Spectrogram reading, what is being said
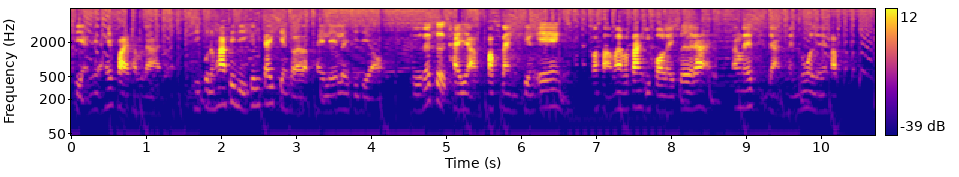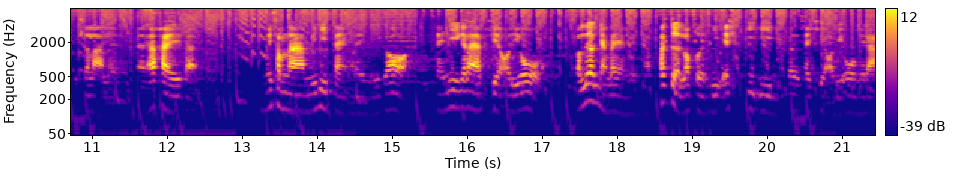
เสียงเนี่ยให้ไฟล์ธรรมดา มีคุณภาพที่ดีขึ้นใกล้เคียงกับระดับไฮเรสเลยทีเดียว หรือถ้าเกิดใครอยากปรับแต่งเสียงเอง ก็สามารถมาตั้ง equalizer ได้ ตั้งได้อย่างแมนนวลเลยนะครับอิสระเลย แต่ถ้าใครแบบไม่ชำนาญวิธีแต่งอะไรนี้ก็ใช้นี่ก็ได้ครับ Clear Audio ก็เลือกอย่างใดอย่างหนึ่งครับ ถ้าเกิดเราเปิด DHEE เนี่ยก็จะใช้ Clear Audio ไม่ได้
